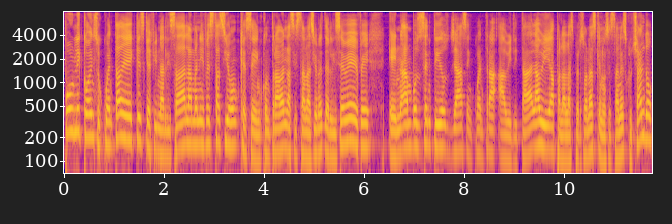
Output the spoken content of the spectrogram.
publicó en su cuenta de X que finalizada la manifestación que se encontraba en las instalaciones del ICBF, en ambos sentidos ya se encuentra habilitada la vía para las personas que nos están escuchando.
